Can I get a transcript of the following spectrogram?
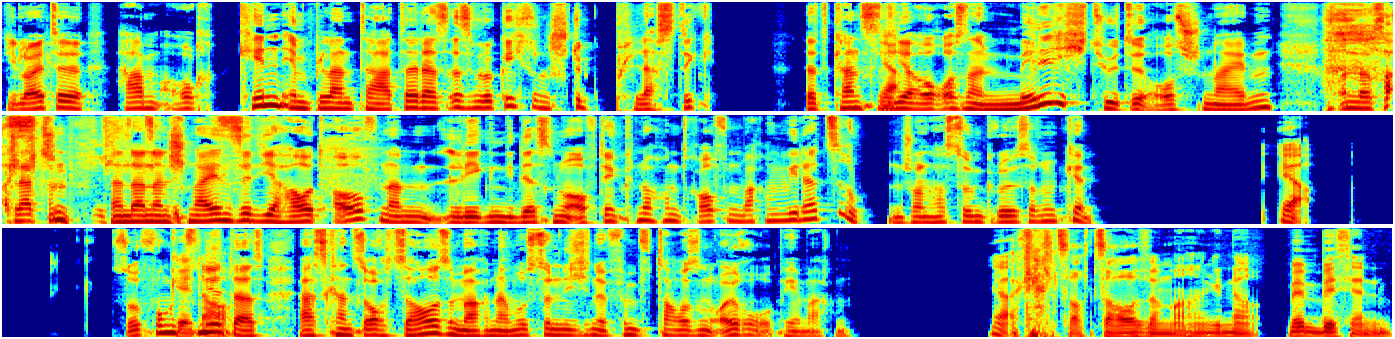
die Leute haben auch Kinnimplantate, das ist wirklich so ein Stück Plastik. Das kannst du Ja. dir auch aus einer Milchtüte ausschneiden und das klatschen, dann, dann, dann schneiden sie die Haut auf und dann legen die das nur auf den Knochen drauf und machen wieder zu. Und schon hast du einen größeren Kinn. ja, So funktioniert auch. das. Das kannst du auch zu Hause machen. Da musst du nicht eine 5000 Euro OP machen. Ja, kannst du auch zu Hause machen, genau. Mit ein bisschen,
